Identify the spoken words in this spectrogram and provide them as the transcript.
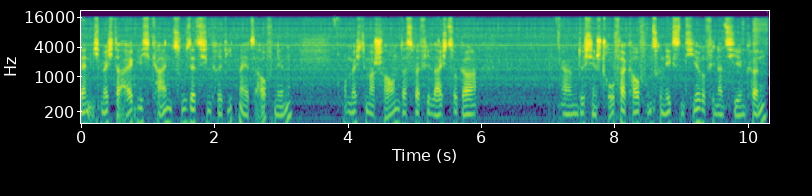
denn ich möchte eigentlich keinen zusätzlichen Kredit mehr jetzt aufnehmen und möchte mal schauen, dass wir vielleicht sogar ähm, durch den Strohverkauf unsere nächsten Tiere finanzieren können.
